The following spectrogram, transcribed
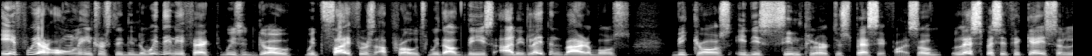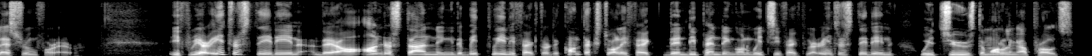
If we are only interested in the within effect, we should go with Zyphur's approach without these added latent variables because it is simpler to specify. So less specification, less room for error. If we are interested in the uh, understanding the between effect or the contextual effect, then depending on which effect we are interested in, we choose the modeling approach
